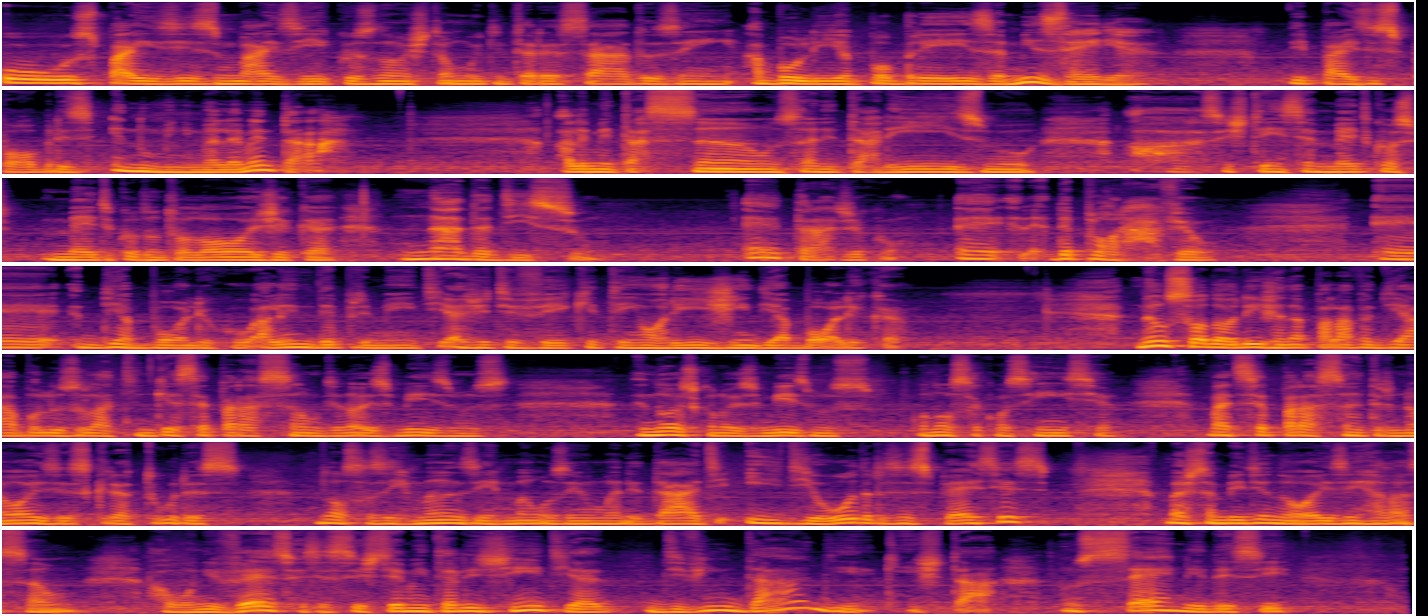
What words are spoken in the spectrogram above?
Os países mais ricos não estão muito interessados em abolir a pobreza, miséria de países pobres e, no mínimo, elementar alimentação, sanitarismo, assistência médico-odontológica, nada disso. É trágico, é, é deplorável, é diabólico, além de deprimente, a gente vê que tem origem diabólica. Não só da origem da palavra diabolos, o latim, que é separação de nós mesmos, de nós com nós mesmos, com nossa consciência, mas de separação entre nós e as criaturas, nossas irmãs e irmãos em humanidade e de outras espécies, mas também de nós em relação ao universo, esse sistema inteligente e a divindade que está no cerne desse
